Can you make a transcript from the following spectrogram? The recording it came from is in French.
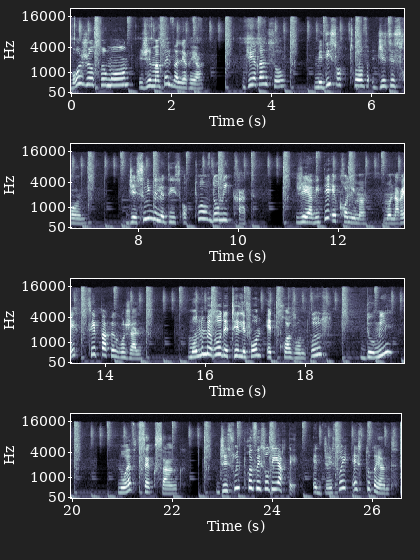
Bonjour tout le monde, je m'appelle Valéria. J'ai Renzo. Le 10 octobre, je Je suis né le 10 octobre 2004. J'ai habité Écrolima. Mon arrêt, c'est Paris Rojal. Mon numéro de téléphone est 312 2000 965. Je suis professeur d'art et je suis étudiante.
